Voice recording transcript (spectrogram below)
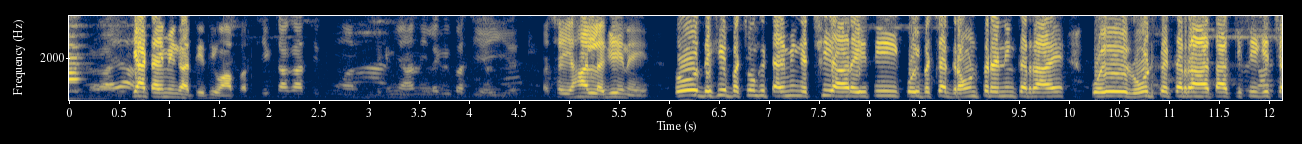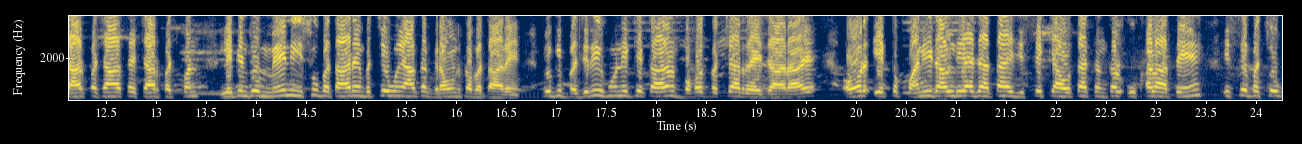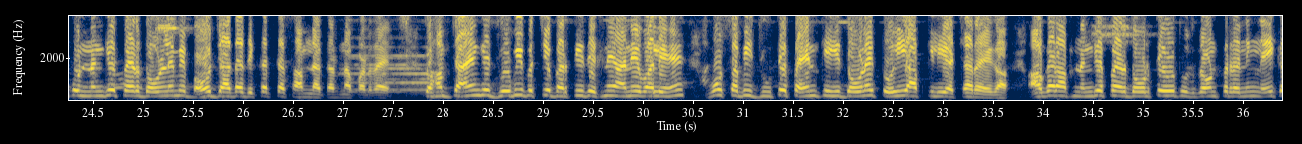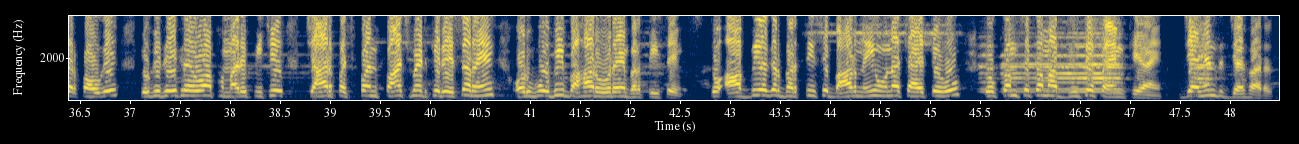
क्या टाइमिंग आती थी वहाँ पर? ठीक ठाक आती थी लेकिन यहाँ नहीं लगी बस यही है। अच्छा यहाँ लगी नहीं। तो देखिए, बच्चों की टाइमिंग अच्छी आ रही थी। कोई बच्चा ग्राउंड पे रनिंग कर रहा है, कोई रोड पे कर रहा था, किसी की चार पचास है, चार पचपन। लेकिन जो मेन इशू बता रहे हैं बच्चे, वो यहाँ का ग्राउंड का बता रहे हैं। क्योंकि बजरी होने के कारण बहुत बच्चा रह जा रहा है और एक तो पानी डाल दिया जाता है, जिससे क्या होता है, कंकड़ उखड़ आते हैं। इससे बच्चों को नंगे पैर दौड़ने में बहुत ज़्यादा दिक्कत का सामना करना पड़ रहा है। तो हम चाहेंगे जो भी बच्चे भर्ती देखने आने वाले हैं, वो सभी जूते पहन के ही दौड़े तो ही आपके लिए अच्छा रहेगा। अगर आप नंगे पैर दौड़ते हो तो उस ग्राउंड पर रनिंग नहीं कर पाओगे। क्योंकि देख रहे हो आप, हमारे पीछे चार पचपन, पाँच मिनट के रेसर हैं और वो भी बाहर हो रहे हैं भर्ती से। तो आप भी अगर भर्ती से बाहर नहीं होना चाहते हो तो कम से कम आप जूते पहन के आए। जय हिंद, जय भारत।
